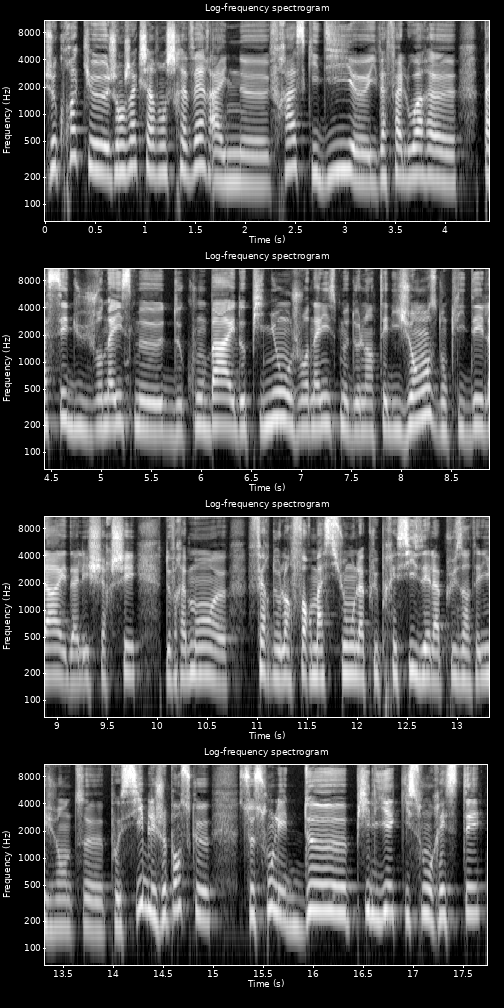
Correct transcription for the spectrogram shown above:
Je crois que Jean-Jacques Chervan-Schreiber a une phrase qui dit euh, il va falloir euh, passer du journalisme de combat et d'opinion au journalisme de l'intelligence. Donc l'idée là est d'aller chercher de vraiment euh, faire de l'information la plus précise et la plus intelligente possible. Et je pense que ce sont les deux piliers qui sont restés,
